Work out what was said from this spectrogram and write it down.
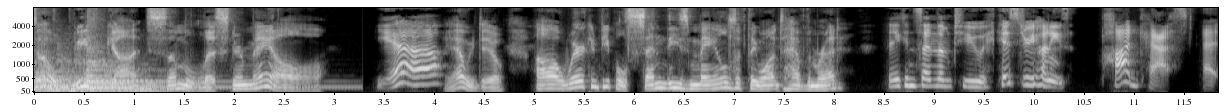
So, we've got some listener mail. Yeah. Yeah, we do. Uh, where can people send these mails if they want to have them read? They can send them to History Honeys podcast at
